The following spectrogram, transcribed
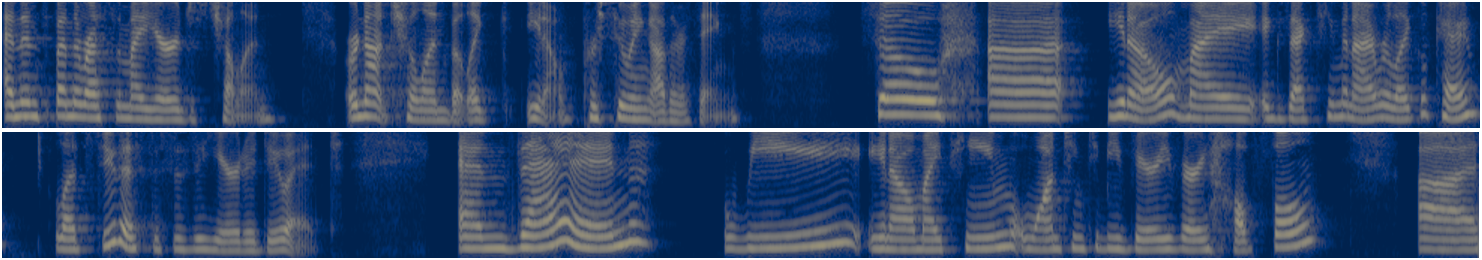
And then spend the rest of my year just chilling or not chilling, but like, you know, pursuing other things. So, uh, you know, my exec team and I were like, okay, let's do this. This is the year to do it. And then we, you know, my team wanting to be very, very helpful uh,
